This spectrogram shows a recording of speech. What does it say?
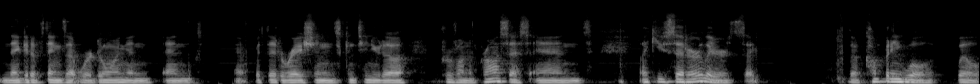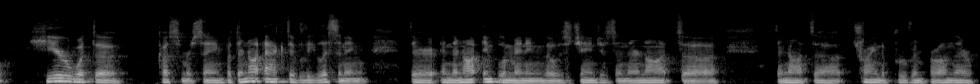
negative things that we're doing and and uh, with iterations continue to improve on the process. And like you said earlier, it's like the company will will hear what the customer's saying, but they're not actively listening they're and they're not implementing those changes and they're not uh, they're not uh, trying to prove upon their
